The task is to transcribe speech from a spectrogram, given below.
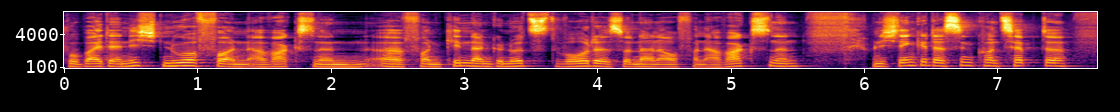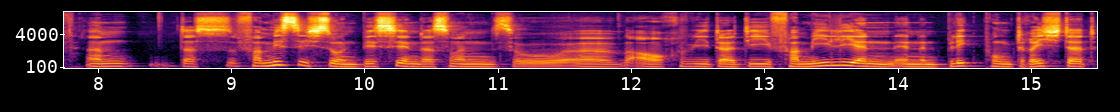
wobei der nicht nur von Erwachsenen, äh, von Kindern genutzt wurde, sondern auch von Erwachsenen. Und ich denke, das sind Konzepte, ähm, das vermisse ich so ein bisschen, dass man so äh, auch wieder die Familien in den Blickpunkt richtet.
